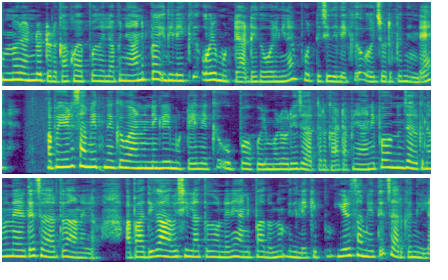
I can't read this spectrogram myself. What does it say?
ഒന്നോ രണ്ടോ ഇട്ട് കൊടുക്കാം കുഴപ്പമൊന്നുമില്ല. അപ്പോൾ ഞാനിപ്പോൾ ഇതിലേക്ക് ഒരു മുട്ട കേട്ടോ ഇങ്ങനെ പൊട്ടിച്ച് ഇതിലേക്ക് ഒഴിച്ച് കൊടുക്കുന്നുണ്ട്. അപ്പോൾ ഈ ഒരു സമയത്ത് നിങ്ങൾക്ക് വേണമെന്നുണ്ടെങ്കിൽ ഈ മുട്ടയിലേക്ക് ഉപ്പോ കുരുമുളക് പൊടിയോ ചേർത്തെടുക്കാം കേട്ടോ. അപ്പോൾ ഞാനിപ്പോൾ ഒന്നും ചേർക്കുന്നത് നമ്മൾ നേരത്തെ ചേർത്തതാണല്ലോ. അപ്പോൾ അധികം ആവശ്യമില്ലാത്തത് കൊണ്ട് തന്നെ ഞാനിപ്പോൾ അതൊന്നും ഇതിലേക്ക് ഇപ്പം ഈ ഒരു സമയത്ത് ചേർക്കുന്നില്ല.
